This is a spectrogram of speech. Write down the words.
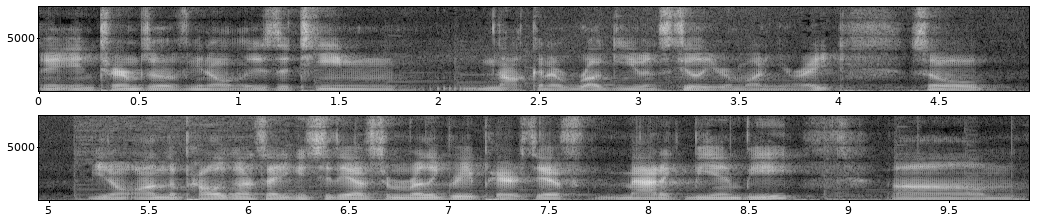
in terms of you know is the team not going to rug you and steal your money right? So you know on the polygon side you can see they have some really great pairs. They have matic bnb um,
